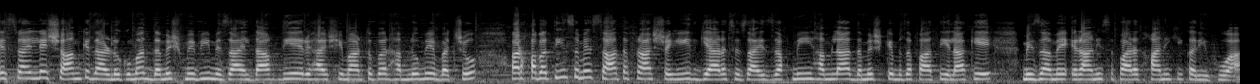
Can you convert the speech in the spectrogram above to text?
इसराइल ने शाम के दारकूमत दमिश में भी मिसाइल दाग दिए। रिहायशी इमारतों पर हमलों में बच्चों और खवतिन समेत सात अफराज शहीद। ग्यारह से जायद जख्मी हमला दमिश के मुजफ़ाती इलाके मिज़ा में ईरानी सफारत खाने के करीब हुआ।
